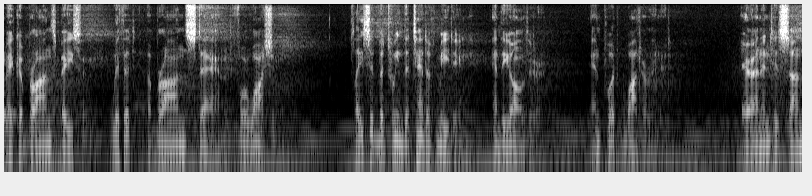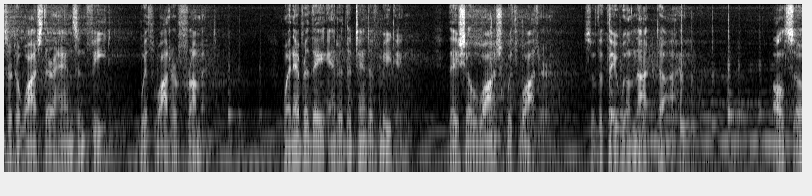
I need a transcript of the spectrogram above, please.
Make a bronze basin, with it a bronze stand for washing. Place it between the tent of meeting and the altar, and put water in it. Aaron and his sons are to wash their hands and feet with water from it. Whenever they enter the tent of meeting, they shall wash with water, so that they will not die. Also,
